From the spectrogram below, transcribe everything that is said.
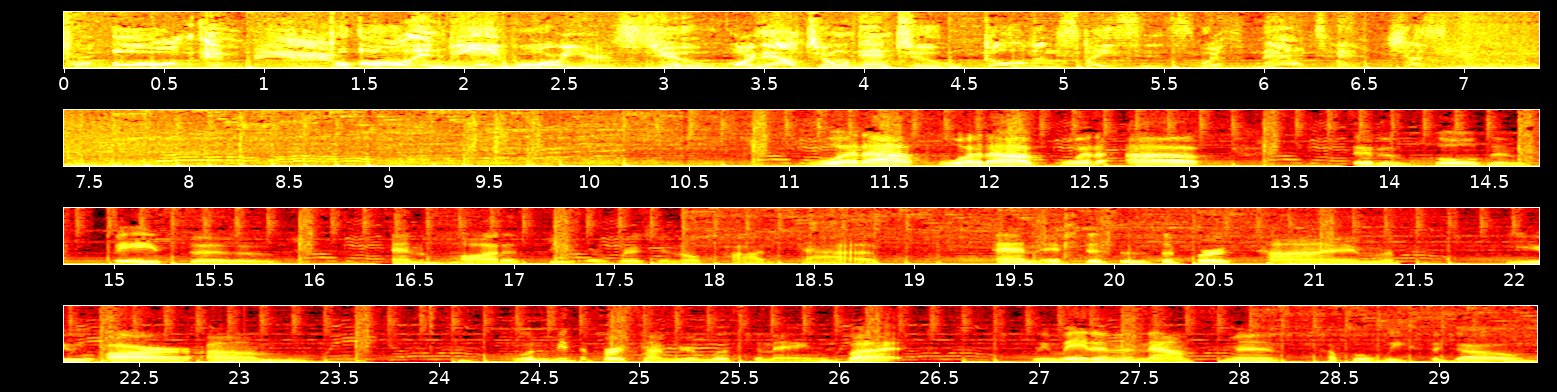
For all NBA, for all NBA warriors, you are now tuned into Golden Spaces with Nat and Justin. What up? What up? What up? It is Golden Spaces, an Audacy original podcast. And if this is the first time you are, um, it wouldn't be the first time you're listening, but we made an announcement a couple weeks ago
